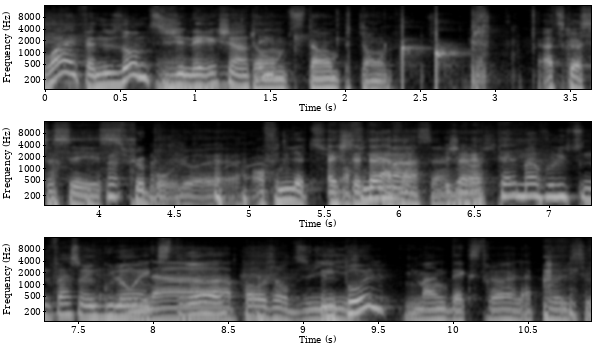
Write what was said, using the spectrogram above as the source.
Ouais, fais-nous donc un petit générique chanté. ton petit ton, puis ton. En tout cas, ça, c'est. Je sais pas, là. On finit là-dessus. Hey. J'aurais tellement voulu que tu nous fasses un goulon Non, extra. pas aujourd'hui. Une poule? Il manque d'extra. La poule, c'est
